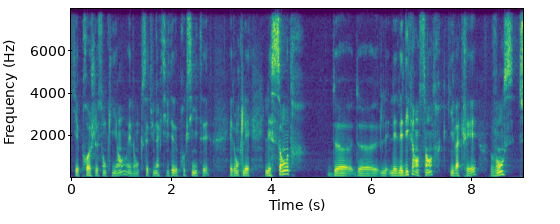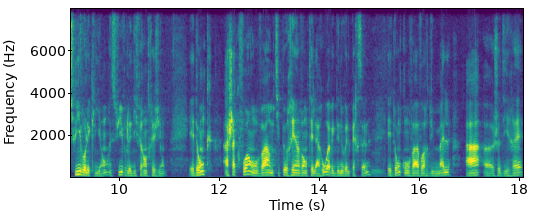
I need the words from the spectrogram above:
qui, est proche de son client, et donc c'est une activité de proximité. Et donc, les, les centres, de, de les, les, différents centres qu'il va créer vont suivre les clients et suivre les différentes régions. Et donc, à chaque fois, on va un petit peu réinventer la roue avec des nouvelles personnes. Mm. Et donc, on va avoir du mal à, euh, je dirais,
